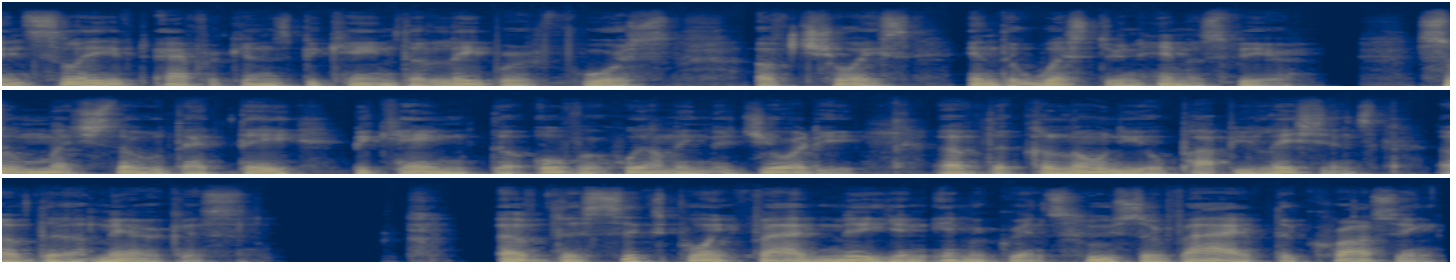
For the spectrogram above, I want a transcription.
Enslaved Africans became the labor force of choice in the Western Hemisphere, so much so that they became the overwhelming majority of the colonial populations of the Americas. Of the 6.5 million immigrants who survived the crossing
